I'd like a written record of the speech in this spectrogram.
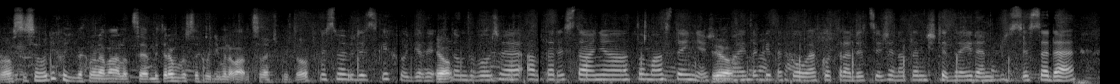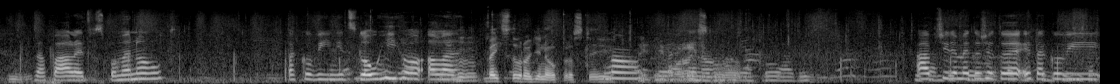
No, asi se hodně chodí takhle na Vánoce. My teda vůbec nechodíme na Vánoce na hřbitov. My jsme vždycky chodili Jo. v tom dvoře a tady Stáňa to má stejně, že Jo. mají taky takovou jako tradici, že na ten štědrý den prostě se jde zapálit, vzpomenout. Takový nic dlouhýho, ale Mhm, Bejt s tou rodinou prostě. no, taky no. A přijde mi to, že to je i takový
